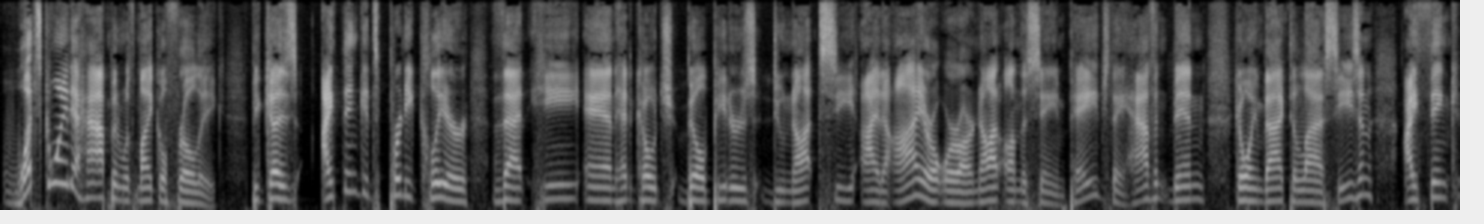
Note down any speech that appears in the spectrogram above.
What's going to happen with Michael Frolik? Because I think it's pretty clear that he and head coach Bill Peters do not see eye to eye or, or are not on the same page. They haven't been going back to last season. I think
